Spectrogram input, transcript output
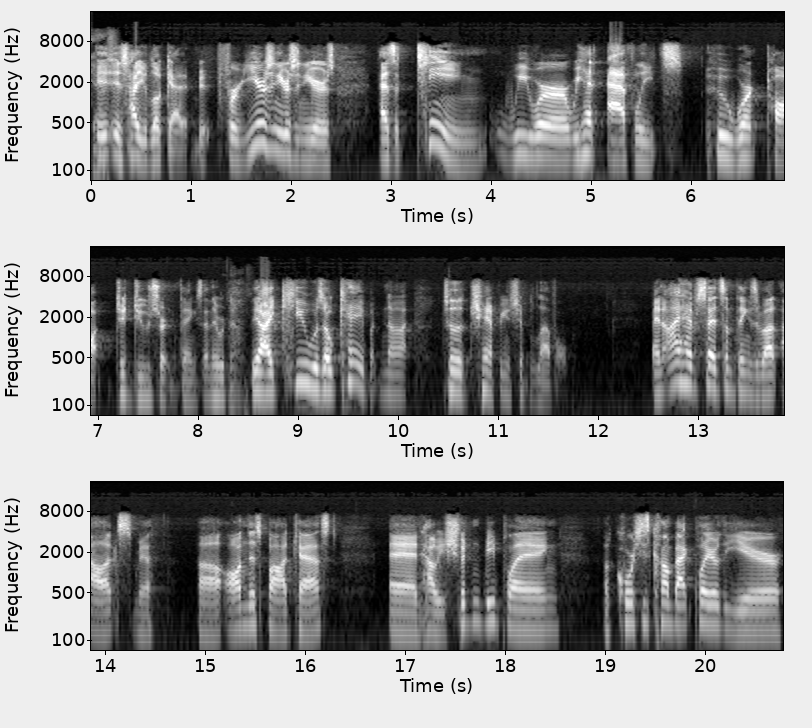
Yes. Is how you look at it. For years and years and years, as a team, we were we had athletes who weren't taught to do certain things, and they were, No. the IQ was okay, but not to the championship level. And I have said some things about Alex Smith uh, on this podcast and how he shouldn't be playing. Of course, he's comeback player of the year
